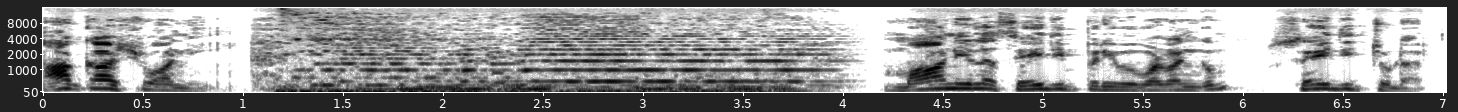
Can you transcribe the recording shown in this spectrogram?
ஆகாஷ்வாணி. மாநில செய்திப் பிரிவு வழங்கும் செய்திச் சுடர்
